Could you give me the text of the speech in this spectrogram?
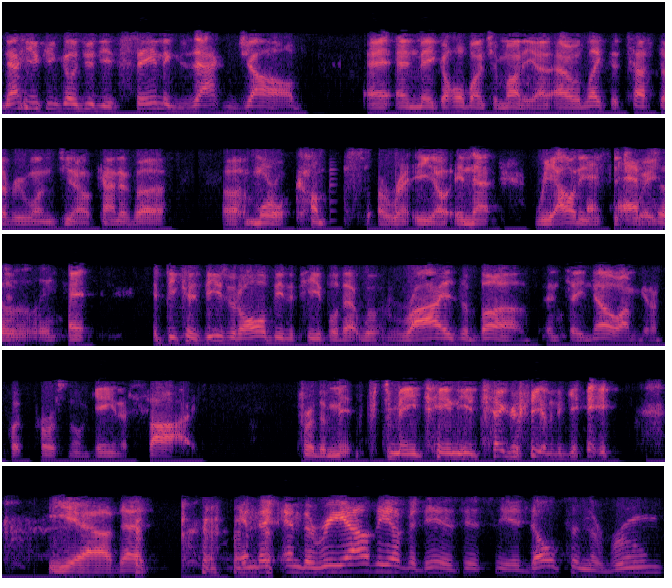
now you can go do the same exact job and, and make a whole bunch of money. I, I would like to test everyone's, you know, kind of a, a moral compass, around, you know, in that reality situation. Absolutely. And, because these would all be the people that would rise above and say, no, I'm going to put personal gain aside for the to maintain the integrity of the game. Yeah, that and the and the reality of it is, it's the adults in the room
